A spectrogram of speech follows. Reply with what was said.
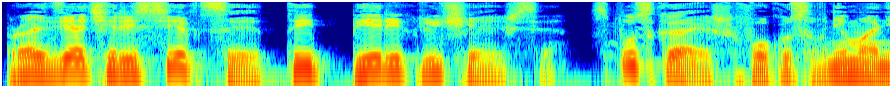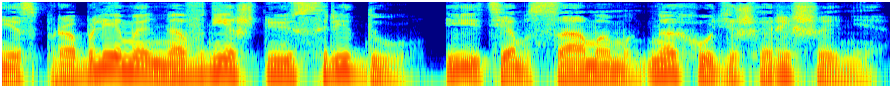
Пройдя через секции, ты переключаешься, спускаешь фокус внимания с проблемы на внешнюю среду и тем самым находишь решение.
